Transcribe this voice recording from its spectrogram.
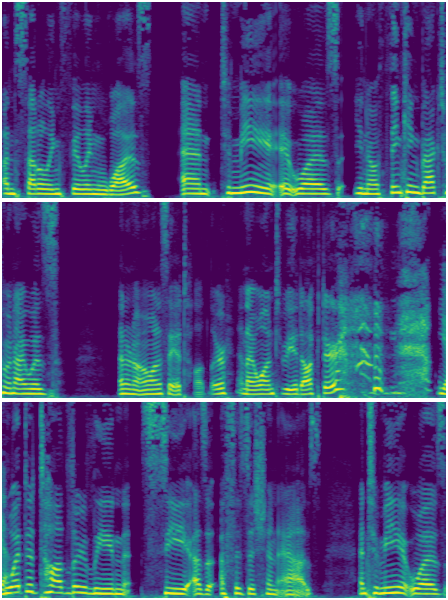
unsettling feeling was. And to me, it was, you know, thinking back to when I was, I don't know, I want to say a toddler and I want to be a doctor. Yeah. What did toddler Lean see as a, a physician as? And to me, it was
